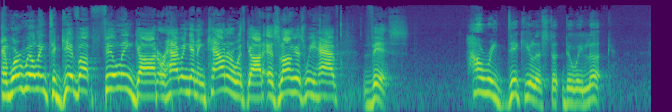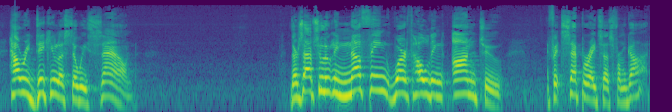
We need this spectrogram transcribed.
And we're willing to give up feeling God or having an encounter with God as long as we have this. How ridiculous do we look? How ridiculous do we sound? There's absolutely nothing worth holding on to if it separates us from God.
